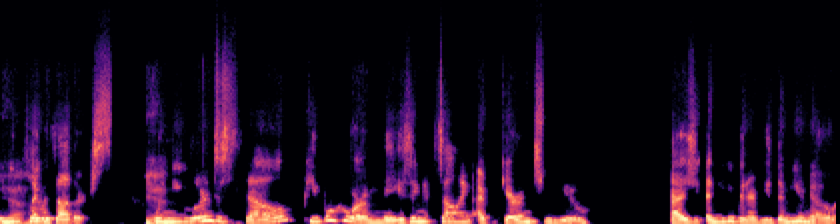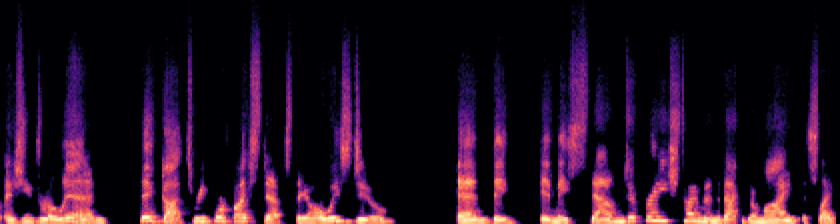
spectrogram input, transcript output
and yeah. you play with others. Yeah. When you learn to sell, people who are amazing at selling, I guarantee you, as and you've interviewed them, you know, as you drill in, they've got three, four, five steps. They always do. And they, it may sound different each time, but in the back of their mind, it's like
